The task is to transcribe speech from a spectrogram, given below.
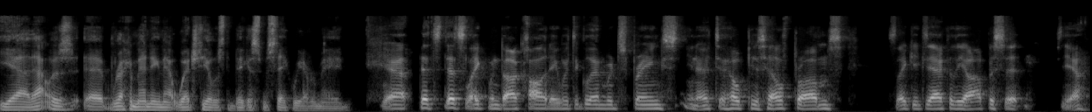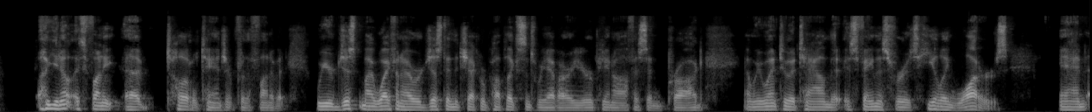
yeah, that was uh, recommending that wedge deal was the biggest mistake we ever made. Yeah, that's that's like when Doc Holliday went to Glenwood Springs, you know, to help his health problems. It's like exactly the opposite. Yeah. Oh, you know, it's funny. Uh, total tangent for the fun of it. We were just my wife and I were just in the Czech Republic since we have our European office in Prague, and we went to a town that is famous for its healing waters, and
